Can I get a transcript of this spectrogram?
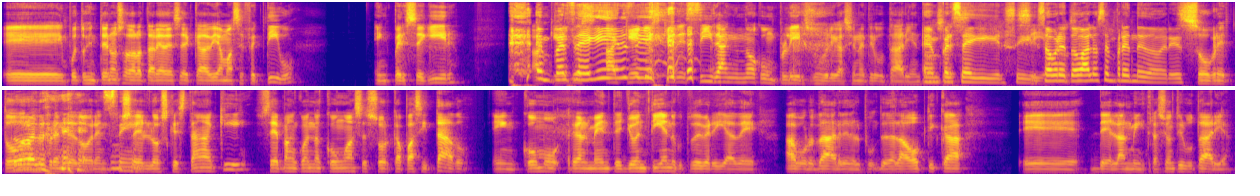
eh, Impuestos Internos ha dado la tarea de ser cada día más efectivo en perseguir en perseguir aquellos que decidan no cumplir sus obligaciones tributarias. en perseguir, sí. sobre todo a los emprendedores. Sobre todo a los emprendedores. Entonces, los que están aquí sepan cuenta con un asesor capacitado en cómo realmente yo entiendo que tú deberías de abordar desde, el, desde la óptica eh, de la administración tributaria,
